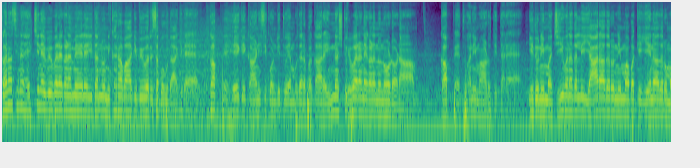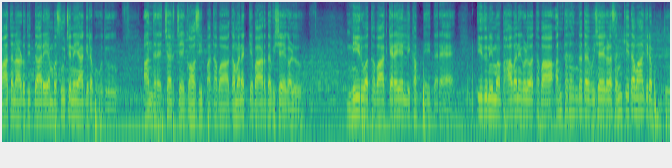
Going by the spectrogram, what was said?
ಕನಸಿನ ಹೆಚ್ಚಿನ ವಿವರಗಳ ಮೇಲೆ ಇದನ್ನು ನಿಖರವಾಗಿ ವಿವರಿಸಬಹುದಾಗಿದೆ. ಕಪ್ಪೆ ಹೇಗೆ ಕಾಣಿಸಿಕೊಂಡಿತು ಎಂಬುದರ ಪ್ರಕಾರ ಇನ್ನಷ್ಟು ವಿವರಣೆಗಳನ್ನು ನೋಡೋಣ. ಕಪ್ಪೆ ಧ್ವನಿ ಮಾಡುತ್ತಿದ್ದರೆ, ಇದು ನಿಮ್ಮ ಜೀವನದಲ್ಲಿ ಯಾರಾದರೂ ನಿಮ್ಮ ಬಗ್ಗೆ ಏನಾದರೂ ಮಾತನಾಡುತ್ತಿದ್ದಾರೆ ಎಂಬ ಸೂಚನೆಯಾಗಿರಬಹುದು. ಅಂದರೆ ಚರ್ಚೆ, ಗಾಸಿಪ್ ಅಥವಾ ಗಮನಕ್ಕೆ ಬಾರದ ವಿಷಯಗಳು. ನೀರು ಅಥವಾ ಕೆರೆಯಲ್ಲಿ ಕಪ್ಪೆ ಇದ್ದರೆ, ಇದು ನಿಮ್ಮ ಭಾವನೆಗಳು ಅಥವಾ ಅಂತರಂಗದ ವಿಷಯಗಳ ಸಂಕೇತವಾಗಿರಬಹುದು.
